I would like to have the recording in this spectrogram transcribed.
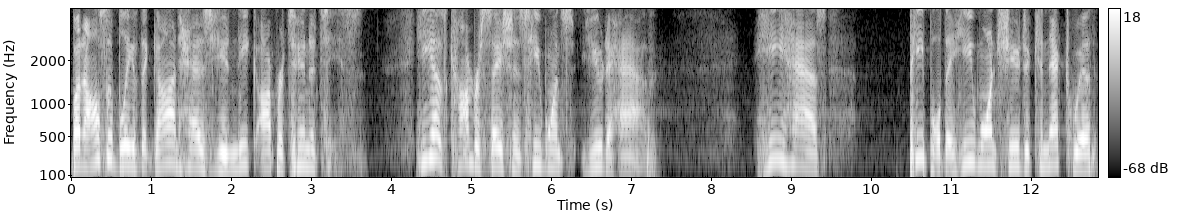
But I also believe that God has unique opportunities. He has conversations He wants you to have. He has people that He wants you to connect with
